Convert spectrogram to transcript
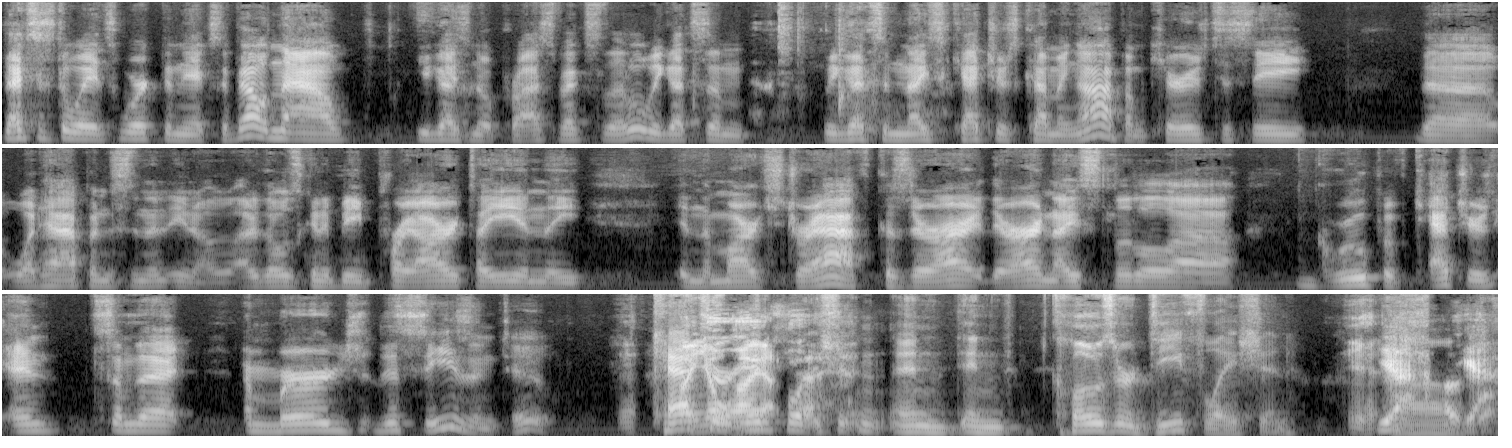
That's just the way it's worked in the XFL. Now, you guys know prospects a little. We got some we got some nice catchers coming up. I'm curious to see the what happens and you know are those going to be priority in the in the March draft because there are there are nice little uh, group of catchers and some that emerge this season too. Catcher inflation and, and closer deflation. Yeah, yeah, uh, yeah.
